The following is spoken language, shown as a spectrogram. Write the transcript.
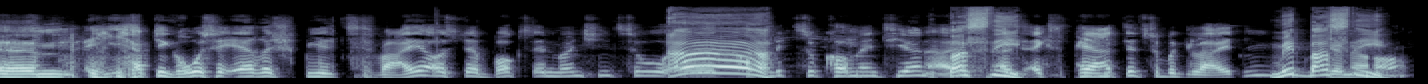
Ähm, ich ich habe die große Ehre, Spiel 2 aus der Box in München zu, äh, ah, äh, mit zu kommentieren, als, Basti. als Experte zu begleiten. Mit Basti. Genau.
